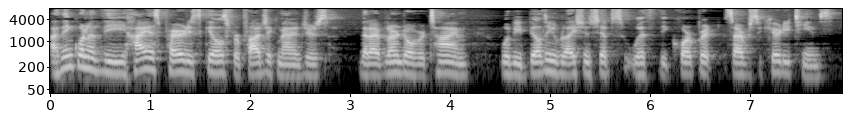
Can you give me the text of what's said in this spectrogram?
I think one of the highest priority skills for project managers that I've learned over time would be building relationships with the corporate cybersecurity teams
